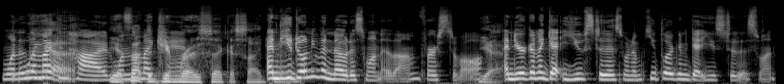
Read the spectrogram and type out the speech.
One of Well, them I can hide. Yeah, one it's of them not I the Jim can't. Rose circus side. And thing. you don't even notice one of them, first of all. Yeah. And you're gonna get used to this one, and people are gonna get used to this one.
